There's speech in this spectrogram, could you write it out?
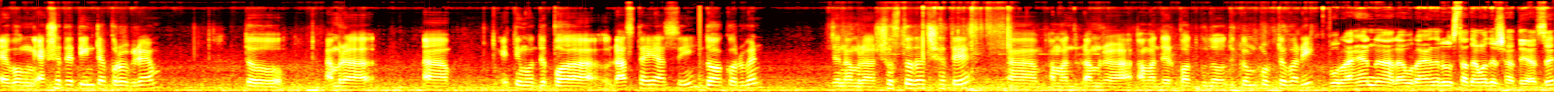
এবং একসাথে তিনটা প্রোগ্রাম। তো আমরা ইতিমধ্যে রাস্তায় আছি। দোয়া করবেন যেন আমরা সুস্থতার সাথে আমাদের আমরা আমাদের পথগুলো অতিক্রম করতে পারি। আবু আর বুরায়ানের উস্তাদ আমাদের সাথে আছে।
